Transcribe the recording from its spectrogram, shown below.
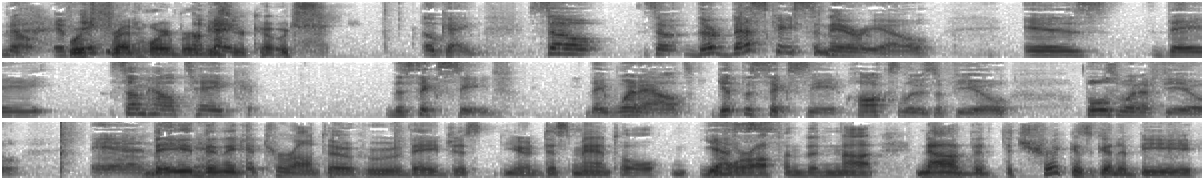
no. If with can- Fred Hoiberg okay, as your coach. Okay, so so their best case scenario is they somehow take the sixth seed, They went out, get the sixth seed. Hawks lose a few, Bulls win a few, and They and- then they get Toronto, who they just you know dismantle Yes. more often than not. Now the the trick is going to be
